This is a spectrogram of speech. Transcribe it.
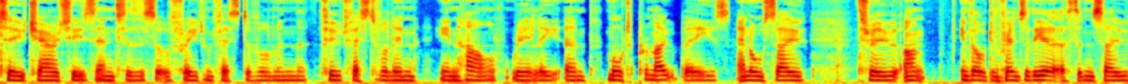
to charities and to the sort of Freedom Festival and the Food Festival in in Hull. Really, um, more to promote bees, and also through. Um, involved in Friends of the Earth, and so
